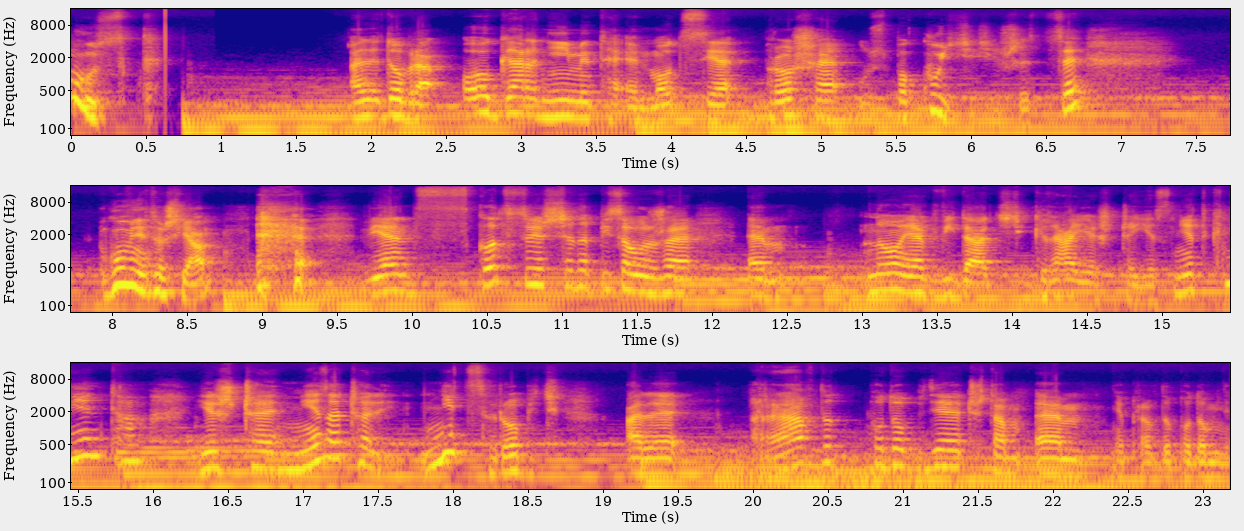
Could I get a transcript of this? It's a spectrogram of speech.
mózg. Ale dobra, ogarnijmy te emocje. Proszę, uspokójcie się wszyscy. Głównie też ja. Więc Scott tu jeszcze napisał, że em, no jak widać gra jeszcze jest nietknięta, jeszcze nie zaczęli nic robić, ale prawdopodobnie, czy tam em, nieprawdopodobnie,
